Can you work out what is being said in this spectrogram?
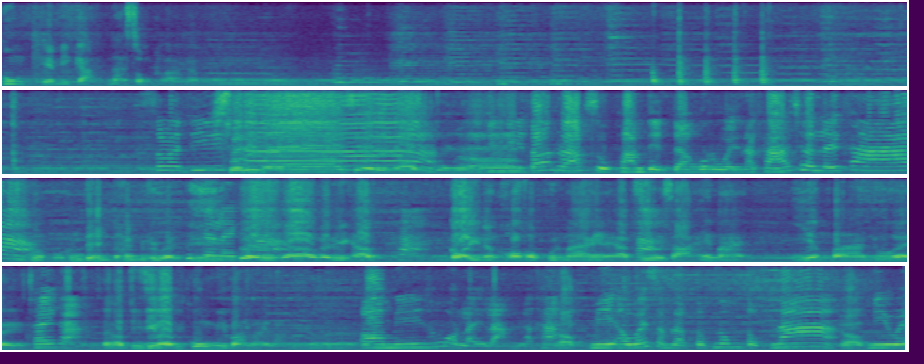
กุ้งเคมิกาหน้าสงขลาครับ ดีสวัสดีครับ สวัสดีครับพี่กุ้งครับยินดีต้อนรับสู่ความเด่นดังรวยนะคะ เชิญเลยค่ะ โอ้โหเด่นดังรวยเชิญเลยสค่ะวัสดีครับสวัสดีครับค่ะ ก่อนอื่นต้องขอขอบคุณมากเลยนะครับ ค่ะ ที่อุตส่าห์ให้มาเยี่ยมบ้านด้วยใช่ค่ะนะครับจริงๆแล้วพี่กุ้งมีบ้านหลายหลังใช่ไหม เออมีทั้งหมดหลายหลังนะคะ ครับมีเอาไว้สำหรับตบนมตบหน้า ครับ มีไว้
